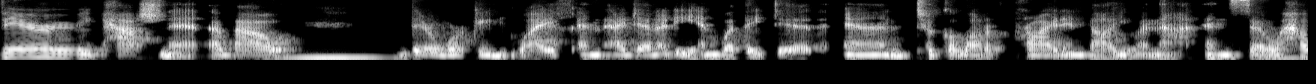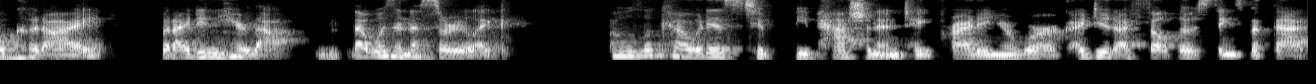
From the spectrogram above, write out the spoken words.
very passionate about their working life and identity and what they did and took a lot of pride and value in that. And so how could I, but I didn't hear that. That wasn't necessarily like, oh, look how it is to be passionate and take pride in your work. I did, I felt those things, but that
